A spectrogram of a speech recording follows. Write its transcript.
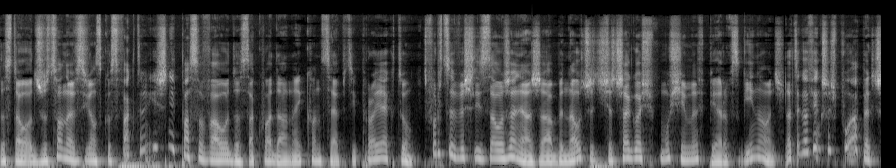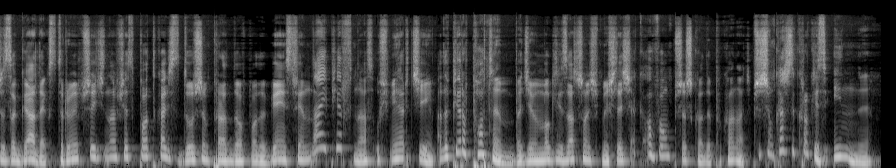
zostało odrzucone w związku z faktem, iż nie pasowało do zakładanej koncepcji projektu. Twórcy wyszli z założenia, że aby nauczyć się czegoś, musimy wpierw zginąć. Dlatego większość pułapek czy zagadek, z którymi przyjdzie nam się spotkać z dużym prawdopodobieństwem, najpierw nas uśmierci, a dopiero potem będziemy mogli zacząć myśleć, jak ową przeszkodę pokonać. Przy czym każdy krok jest inny.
